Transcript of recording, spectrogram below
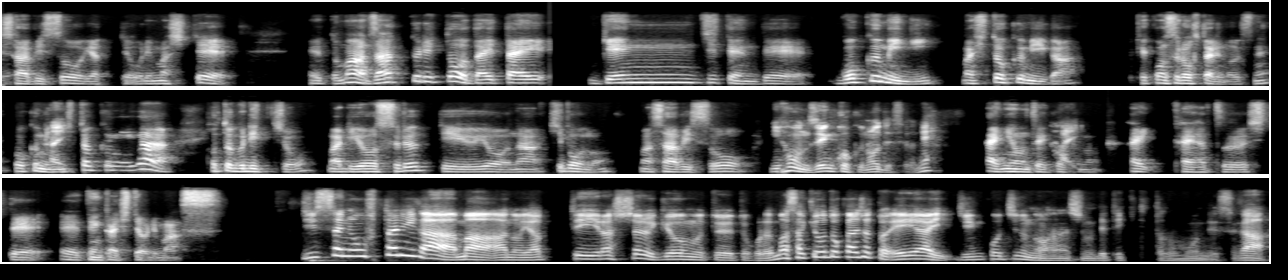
サービスをやっておりまして、えっと、まあ、ざっくりと大体現時点で5組に、まあ、1組が結婚するお二人のですね、5組に1組がフォトブリッジをまあ利用するっていうような規模のまあサービスを。日本全国のですよね。はい、日本全国の、はい、はい、開発して、えー、展開しております。実際にお二人が、まあ、あのやっていらっしゃる業務というところで、まあ、先ほどからちょっと AI、人工知能の話も出てきてたと思うんですが、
